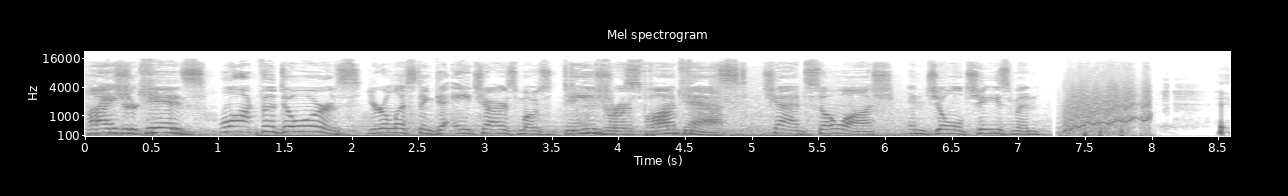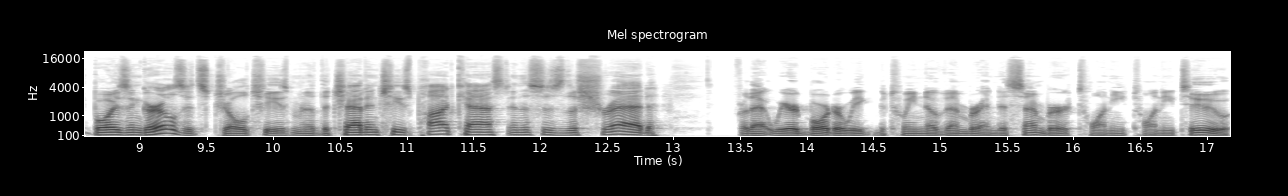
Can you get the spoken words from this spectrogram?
Hide your kids. Lock the doors. You're listening to HR's most dangerous podcast. Chad Sowash and Joel Cheeseman. Hey, boys and girls, it's Joel Cheeseman of the Chad and Cheese podcast, and this is the shred for that weird border week between November and December 2022.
